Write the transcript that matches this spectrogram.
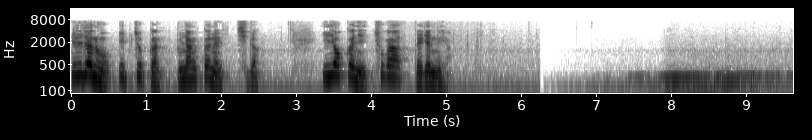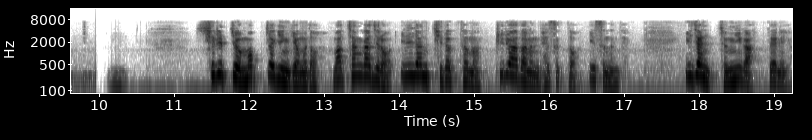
1년 후 입주권, 분양권을 취득 이 요건이 추가되겠네요. 실입주 목적인 경우도 마찬가지로 1년 취득 텀은 필요하다는 해석도 있었는데 이젠 정리가 되네요.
